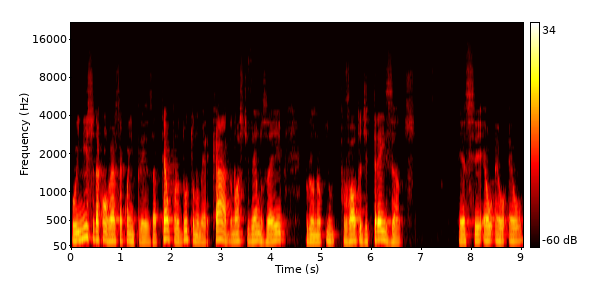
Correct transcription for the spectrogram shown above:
o início da conversa com a empresa até o produto no mercado, nós tivemos aí Bruno, por volta de três anos. Esse é o, é o, é o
